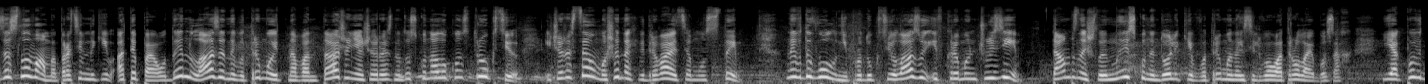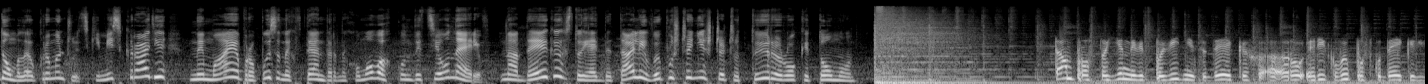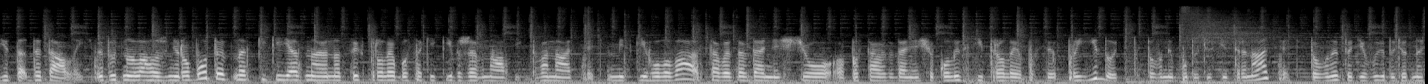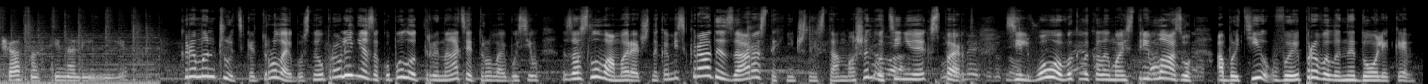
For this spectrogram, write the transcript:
За словами працівників АТП-1, лази не витримують навантаження через недосконалу конструкцію, і через це у машинах відриваються мости. Невдоволені продукцією лазу і в Кременчузі. Там знайшли низку недоліків в отриманих зі Львова тролейбусах. Як повідомили у Кременчуцькій міськраді, немає прописаних в тендерних умовах кондиціонерів. На деяких стоять деталі, випущені ще 4 роки тому. Там просто є невідповідність у деяких е, рік випуску деяких дета- деталей. Ведуть налагоджені роботи, наскільки я знаю, на цих тролейбусах, які вже в нас 12. Міський голова ставить завдання, що е, поставив завдання, що коли всі тролейбуси приїдуть, тобто вони будуть усі 13, то вони тоді вийдуть одночасно всі на лінії. Кременчуцьке тролейбусне управління закупило 13 тролейбусів. За словами речника міськради, зараз технічний стан машин оцінює експерт. Зі Львова викликали майстрів лазу, аби ті виправили недоліки.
